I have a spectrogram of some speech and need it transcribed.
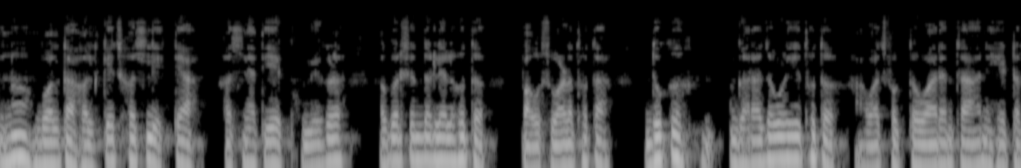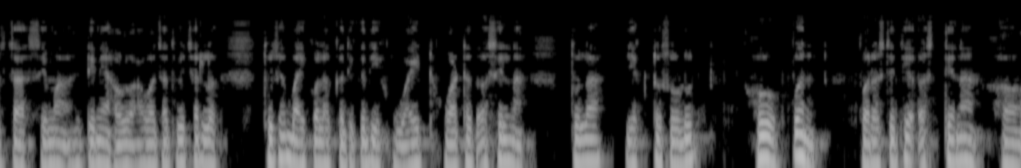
न बोलता हलकेच हसली. त्या हसण्यात एक वेगळं आकर्षण दडलेलं होतं. पाऊस वाढत होता. दुःख घराजवळ येत होतं. आवाज फक्त वाऱ्यांचा आणि हेटरचा सीमा अंटीने हळू आवाजात विचारलं तुझ्या बायकोला कधी कधी वाईट वाटत असेल ना? तुला एकटं सोडून? हो पण परिस्थिती असते ना? ह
